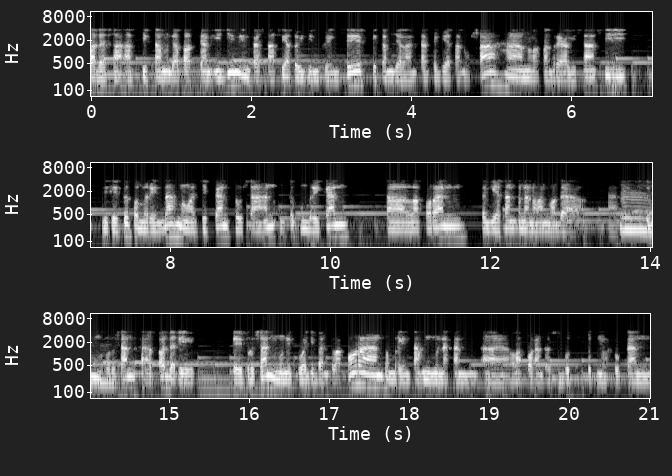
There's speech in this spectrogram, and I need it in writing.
pada saat kita mendapatkan izin investasi atau izin prinsip kita menjalankan kegiatan usaha melakukan realisasi di situ pemerintah mewajibkan perusahaan untuk memberikan uh, laporan kegiatan penanaman modal. Nah, mm. itu perusahaan atau dari dari perusahaan memenuhi kewajiban pelaporan pemerintah menggunakan uh, laporan tersebut untuk melakukan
